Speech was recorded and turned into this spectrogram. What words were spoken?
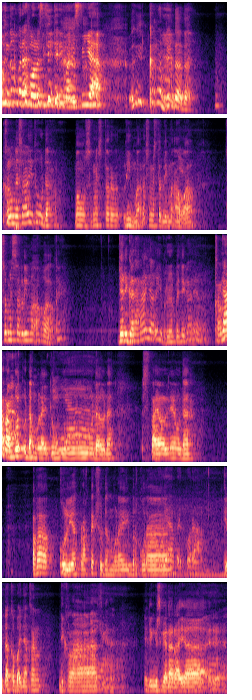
Untung berevolusinya jadi manusia. Ini karena beda ada. Kalau nggak salah itu udah mau semester 5 lah, semester 5 Iya. awal. Semester 5 awal teh. Jadi gara raya ih berbeda PJKR. Karena, Karena- rambut udah mulai tumbuh, Iya. udah udah stylenya udah apa kuliah praktek sudah mulai berkurang. Iya, berkurang. Kita kebanyakan di kelas Iya. gitu. Jadi nggak segara raya. ya.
